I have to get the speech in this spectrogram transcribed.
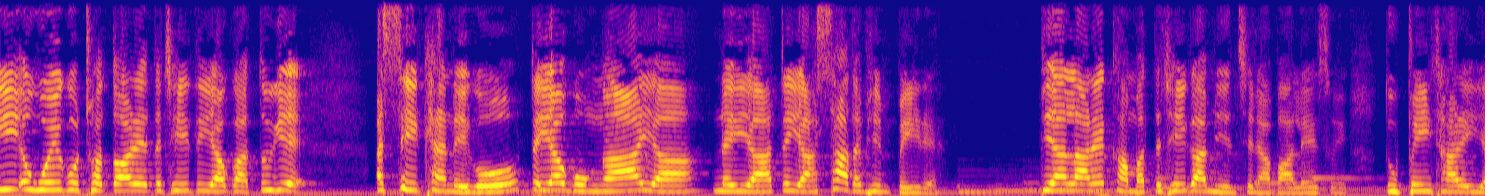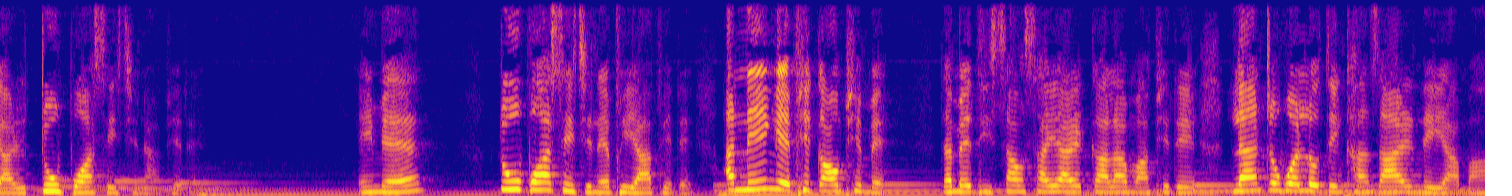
ရီးအဝေးကိုထွက်သွားတဲ့တထေးတစ်ယောက်ကသူ့ရဲ့အစေခံတွေကိုတယောက်ကို900 200 100စသဖြင့်ပေးတယ် ပြန်လာတဲ့ခါမှာတထေးကမြင်ချင်တာပါလဲဆိုရင်သူပေးထားတဲ့အရာတွေတိုးပွားစေချင်တာဖြစ်တယ်အာမင်တိုးပွားစေချင်တဲ့ဖခင်ဖြစ်တယ်အနည်းငယ်ဖြစ်ကောင်းဖြစ်မယ်ဒါပေမဲ့ဒီဆောင်ဆိုင်ရတဲ့ကာလမှာဖြစ်တဲ့လမ်းတဝက်လို့သင်ခံစားရတဲ့နေရာမှာ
